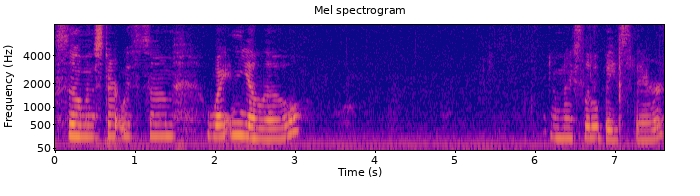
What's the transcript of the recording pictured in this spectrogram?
So I'm going to start with some white and yellow. A nice little base there.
